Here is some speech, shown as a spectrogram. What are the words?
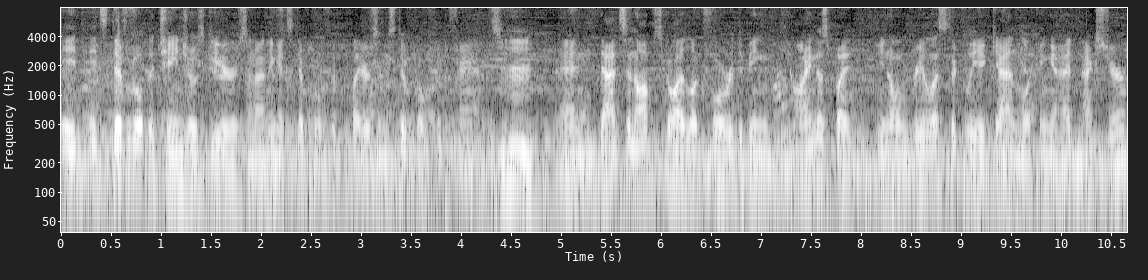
It, it's difficult to change those gears, and I think it's difficult for the players and it's difficult for the fans. Mm-hmm. And that's an obstacle I look forward to being behind us. But you know, realistically, again, looking ahead next year,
